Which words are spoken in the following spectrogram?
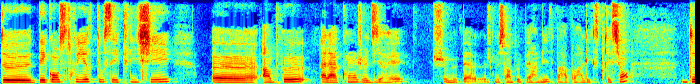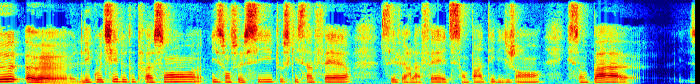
de déconstruire tous ces clichés, euh, un peu à la con, je dirais. Je me, je me suis un peu permise par rapport à l'expression de euh, les côtiers de toute façon ils sont ceci tout ce qu'ils savent faire c'est faire la fête ils sont pas intelligents ils sont pas ils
